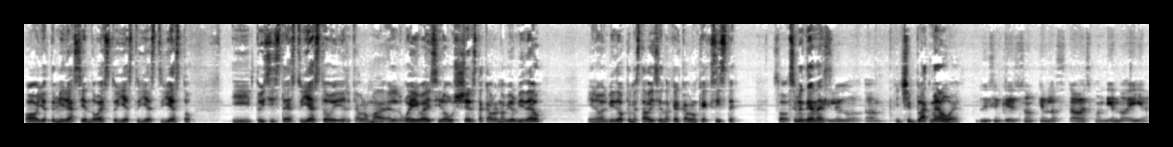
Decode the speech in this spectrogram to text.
Oh, yo te miré haciendo esto y esto y esto y esto. Y tú hiciste esto y esto. Y el cabrón, el güey iba a decir, oh shit, esta cabrona vio el video. Y no, el video que me estaba diciendo aquel cabrón que existe. So, ¿Sí me entiendes? Y luego. Um, Pinche blackmail, güey. Dicen que son quien los estaba escondiendo a ella.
